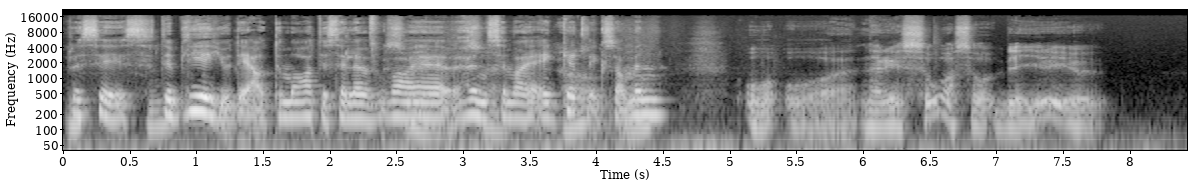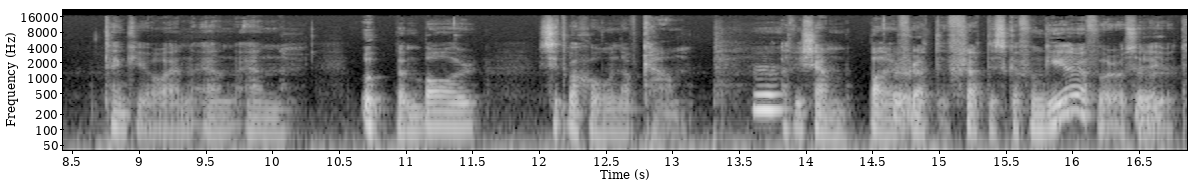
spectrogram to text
precis. Mm. Det blir ju det automatiskt. Eller vad är hönsen, vad är ägget Ja, liksom. Men Och, och när det är så så blir det ju, tänker jag, en, en, en uppenbar situation av kamp. Mm. Att vi kämpar för, att, för att det ska fungera för oss i livet.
